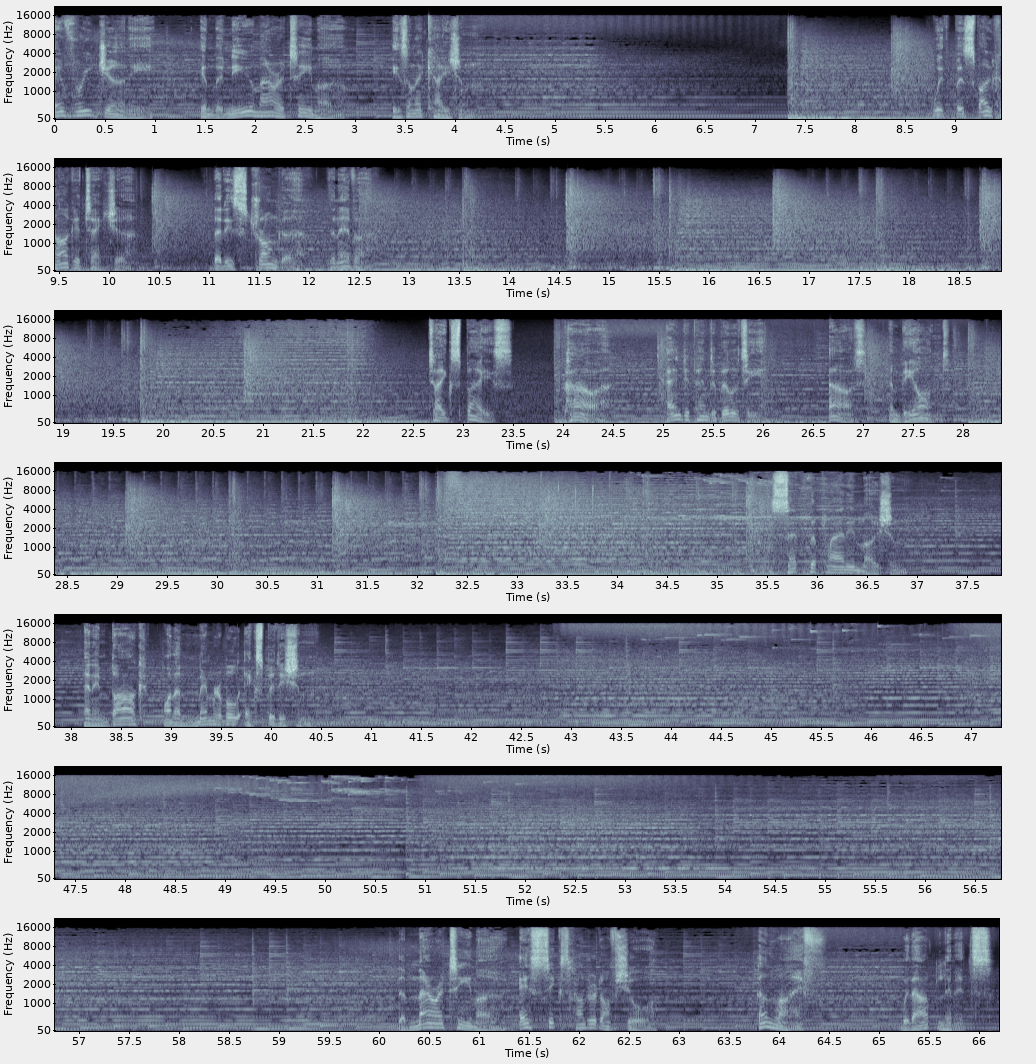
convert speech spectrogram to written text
Every journey in the new Maritimo is an occasion. With bespoke architecture that is stronger than ever. Take space, power and dependability out and beyond. Set the plan in motion and embark on a memorable expedition. The Maritimo S600 Offshore. A life without limits.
